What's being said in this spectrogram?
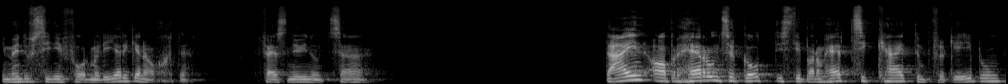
Ich möchte auf seine Formulierungen achten. Vers 9 und 10. Dein aber Herr unser Gott ist die Barmherzigkeit und Vergebung,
